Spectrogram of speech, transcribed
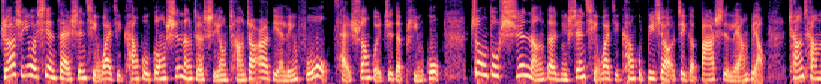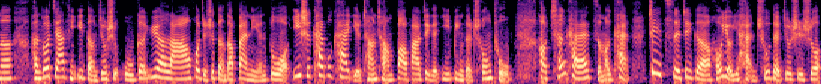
主要是因为现在申请外籍看护工失能者使用长照二点零服务采双轨制的评估，重度失能的你申请外籍看护必须要有这个巴氏量表，常常呢很多家庭一等就是五个月啦，或者是等到半年多，医师开不开，也常常爆发这个医病的冲突。好，陈凯来怎么看这？这次这个侯友宜喊出的就是说，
